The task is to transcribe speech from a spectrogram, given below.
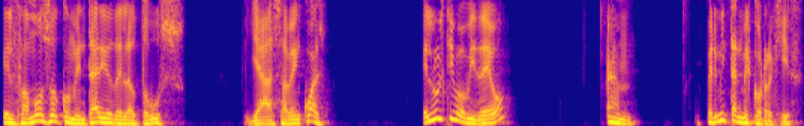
El famoso comentario del autobús. Ya saben cuál. El último video... Permítanme corregir.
